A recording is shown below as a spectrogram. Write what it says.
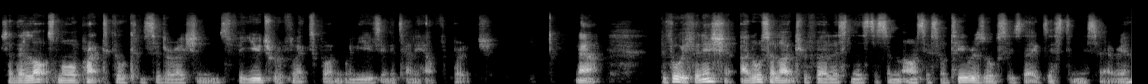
So there are lots more practical considerations for you to reflect upon when using a telehealth approach. Now, before we finish, I'd also like to refer listeners to some RCSLT resources that exist in this area.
